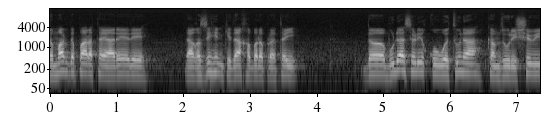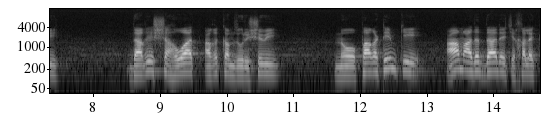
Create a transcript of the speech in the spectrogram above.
د مرګ دپاره تیاری دی د هغه ذهن کې دا خبره پرته وي د بوډا سړي قوتونه کمزوري شوي د هغې شهوات هغه کمزوري شوي نو په هغه ټیم کې عام عادت دا دی چې خلک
